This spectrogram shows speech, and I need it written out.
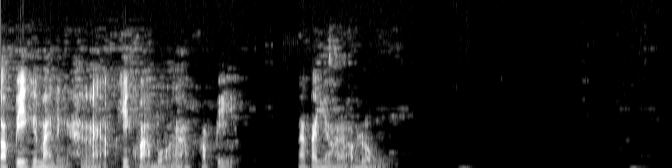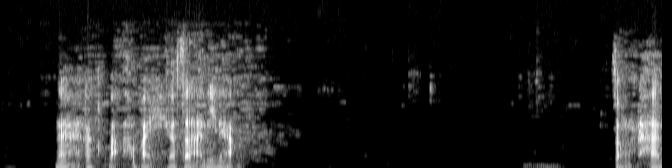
copy ขึ้นมาหนึ่งอันนะครับคลิกขวาบวกนะครับ copy แล้วก็ย่อเราลงนะแล้วก็ปะเข้าไปลักษณะนี้นะครับสองด้าน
